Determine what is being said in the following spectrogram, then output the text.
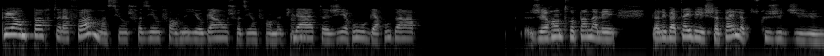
peu importe la forme, si on choisit une forme yoga, on choisit une forme pilates, mmh. Giro, Garuda, je rentre pas dans les, dans les batailles des chapelles parce que je, je,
